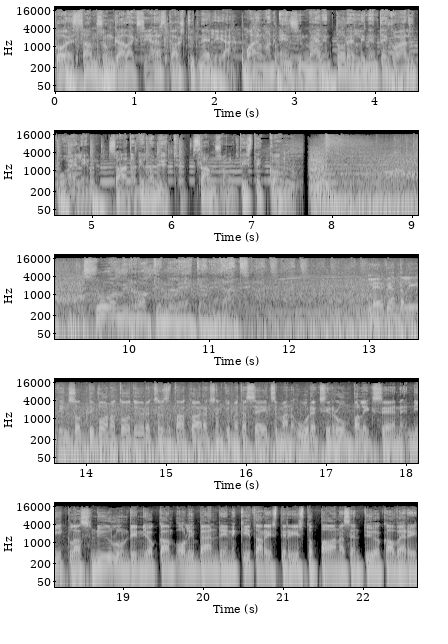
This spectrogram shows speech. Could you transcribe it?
Koe Samsung Galaxy S24. Maailman ensimmäinen todellinen tekoälypuhelin. Saatavilla nyt. Samsung.com. Suomi Rockin legendat. Levi and the Leadings otti vuonna 1987 uudeksi rumpalikseen Niklas Nylundin, joka oli bändin kitaristi Risto Paanasen työkaveri.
